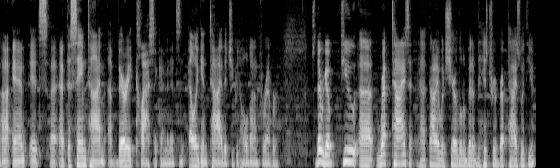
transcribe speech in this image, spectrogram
uh, and it's uh, at the same time a very classic. I mean, it's an elegant tie that you could hold on forever. So there we go. A few uh, rep ties. I thought I would share a little bit of the history of rep ties with you.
